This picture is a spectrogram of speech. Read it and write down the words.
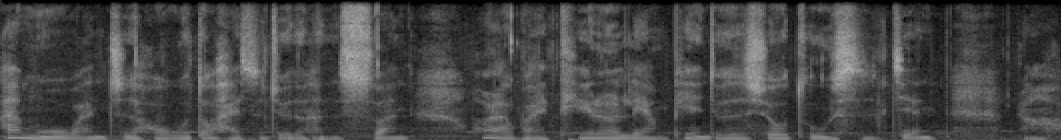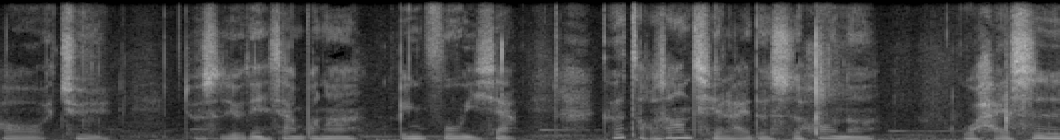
按摩完之后，我都还是觉得很酸。后来我还贴了两片，就是修足时间，然后去就是有点像帮他冰敷一下。可早上起来的时候呢，我还是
